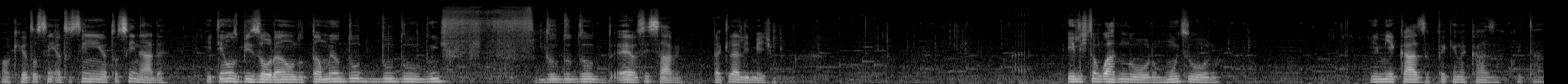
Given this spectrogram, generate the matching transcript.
Ok, eu tô sem, eu tô sem, eu tô sem nada. E tem uns besourão do tamanho do do do do, do, do, do é, vocês sabem, daquele ali mesmo. Eles estão guardando ouro, muito ouro. E a minha casa, pequena casa, coitada.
